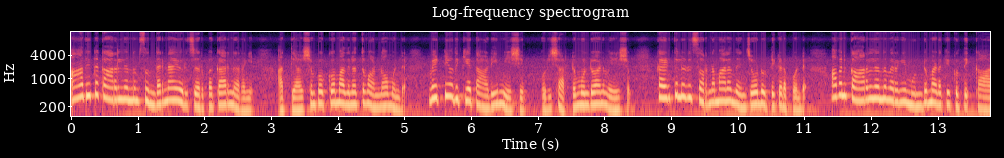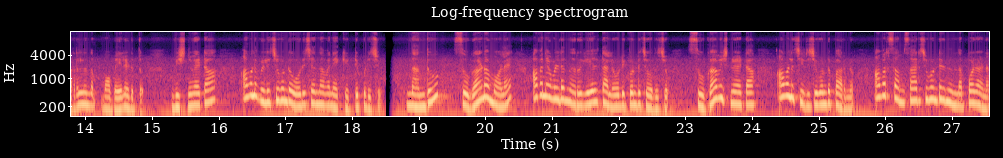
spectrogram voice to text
ആദ്യത്തെ കാറിൽ നിന്നും സുന്ദരനായ ഒരു ചെറുപ്പക്കാരൻ ഇറങ്ങി. അത്യാവശ്യം പൊക്കവും അതിനൊത്ത് വണ്ണവുമുണ്ട് വെട്ടിയൊതുക്കിയ താടിയും മീശയും ഒരു ഷർട്ടും മുണ്ടുമാണ് വേഷം. കഴുത്തിലൊരു സ്വർണമാല നെഞ്ചോട് ഒട്ടിക്കിടപ്പുണ്ട്. അവൻ കാറിൽ നിന്നും ഇറങ്ങി മുണ്ടും മടക്കി കുത്തി കാറിൽ നിന്നും മൊബൈൽ എടുത്തു. വിഷ്ണുവേട്ടാ അവൾ വിളിച്ചുകൊണ്ട് ഓടിച്ചെന്നവനെ കെട്ടിപ്പിടിച്ചു. നന്ദു സുഖാണോ മോളെ? അവൻ അവളുടെ നെറുകയിൽ തലോടിക്കൊണ്ട് ചോദിച്ചു. സുഖ വിഷ്ണുവേട്ടാ അവൾ ചിരിച്ചുകൊണ്ട് പറഞ്ഞു. അവർ സംസാരിച്ചുകൊണ്ട് നിന്നപ്പോഴാണ്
